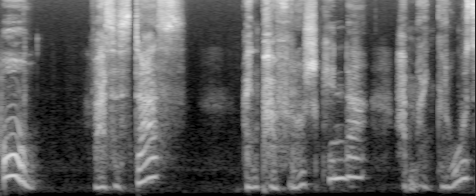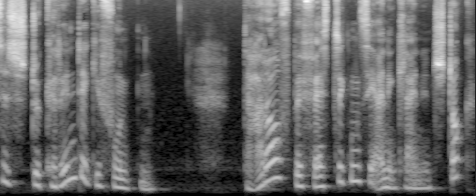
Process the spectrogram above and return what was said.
Oh, was ist das? Ein paar Froschkinder haben ein großes Stück Rinde gefunden. Darauf befestigen sie einen kleinen Stock,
